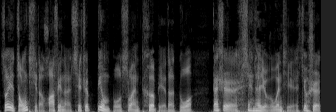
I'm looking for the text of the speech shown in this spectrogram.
所以总体的花费呢，其实并不算特别的多。但是现在有个问题，就是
